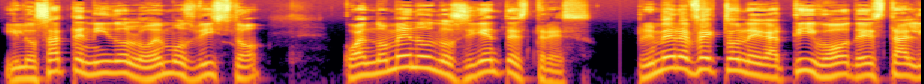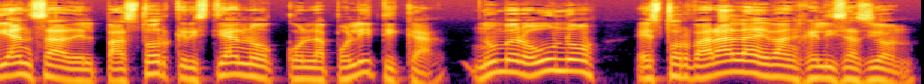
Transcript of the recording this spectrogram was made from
y los ha tenido, lo hemos visto, cuando menos los siguientes tres. Primer efecto negativo de esta alianza del pastor cristiano con la política. Número uno, estorbará la evangelización.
